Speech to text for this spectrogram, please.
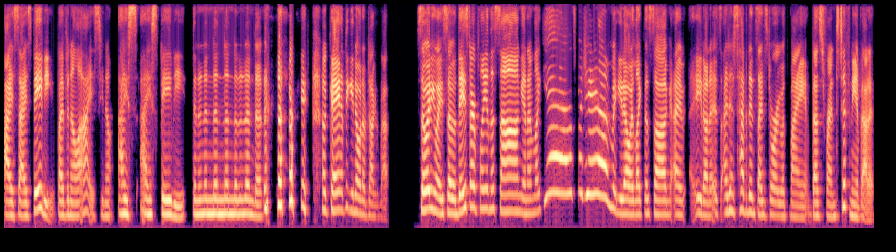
Ice Ice Baby by Vanilla Ice, you know, Ice Ice Baby. okay, I think you know what I'm talking about. So anyway, so they start playing the song and I'm like, yeah, that's my jam. You know, I like this song. I you know, it's I just have an inside story with my best friend Tiffany about it.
